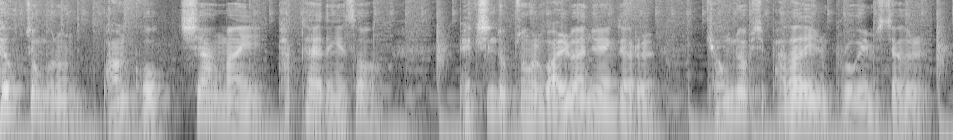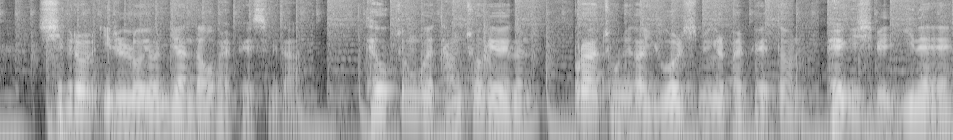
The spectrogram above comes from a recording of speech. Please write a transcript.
태국 정부는 방콕, 치앙마이, 파타야 등에서 백신 접종을 완료한 여행자를 격리 없이 받아들이는 프로그램 시작을 11월 1일로 연기한다고 발표했습니다. 태국 정부의 당초 계획은 쁘라윳 총리가 6월 16일 발표했던 120일 이내에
